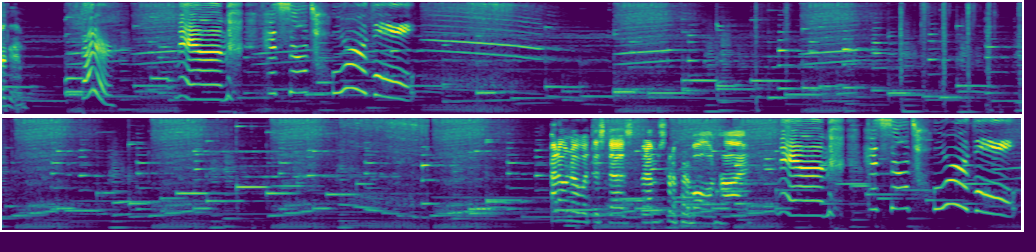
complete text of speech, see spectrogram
Okay. Better! Man, it sounds horrible! I don't know what this does, but I'm just gonna put them all on high. Man, it sounds horrible!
